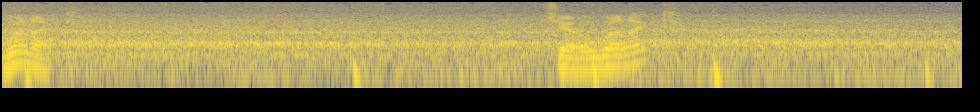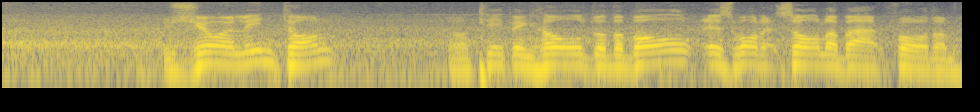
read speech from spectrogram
Willock. Joe Willock. Joelinton. Well, keeping hold of the ball is what it's all about for them.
